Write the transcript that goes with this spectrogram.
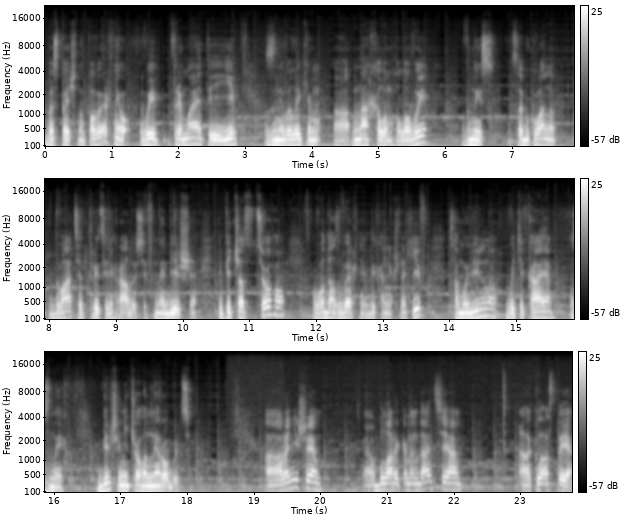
безпечну поверхню, ви тримаєте її з невеликим нахилом голови вниз. Це буквально 20-30 градусів, не більше. І під час цього вода з верхніх дихальних шляхів самовільно витікає з них. Більше нічого не робиться. Раніше е, була рекомендація е, класти е,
